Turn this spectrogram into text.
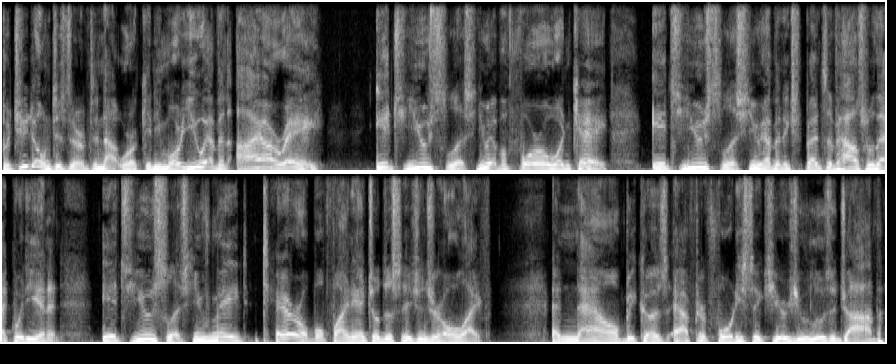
But you don't deserve to not work anymore. You have an IRA. It's useless. You have a 401k. It's useless. You have an expensive house with equity in it. It's useless. You've made terrible financial decisions your whole life. And now, because after 46 years you lose a job,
